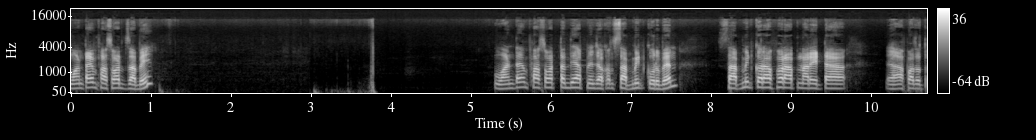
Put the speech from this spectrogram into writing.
ওয়ান টাইম পাসওয়ার্ড যাবে। ওয়ান টাইম পাসওয়ার্ডটা দিয়ে আপনি যখন সাবমিট করবেন সাবমিট করার পর আপনার এটা আপাতত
